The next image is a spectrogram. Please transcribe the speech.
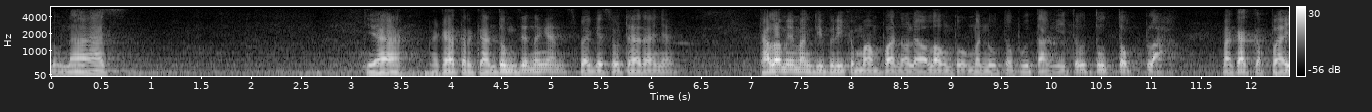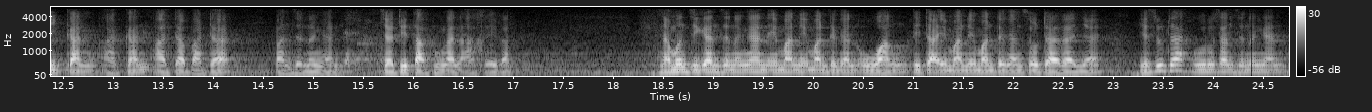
lunas. Ya, maka tergantung jenengan sebagai saudaranya. Kalau memang diberi kemampuan oleh Allah untuk menutup hutang itu, tutuplah. Maka kebaikan akan ada pada panjenengan. Jadi tabungan akhirat. Namun jika jenengan eman-eman dengan uang, tidak eman-eman dengan saudaranya, ya sudah urusan jenengan.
